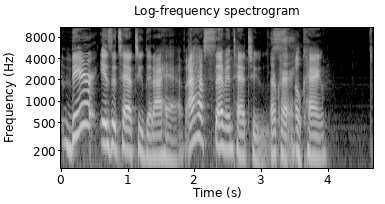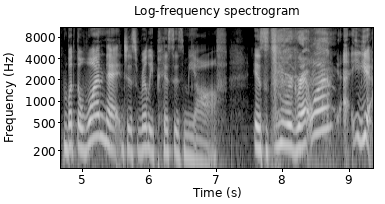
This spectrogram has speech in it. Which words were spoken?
there is a tattoo that I have. I have seven tattoos. Okay. Okay. But the one that just really pisses me off is. You regret one? yeah.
